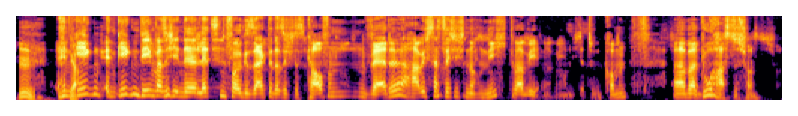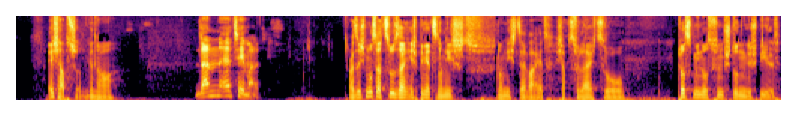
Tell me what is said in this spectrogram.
Hm, entgegen, ja. entgegen dem, was ich in der letzten Folge sagte, dass ich das kaufen werde, habe ich es tatsächlich noch nicht, war wir noch nicht dazu gekommen. Aber du hast es schon. Ich hab's schon, genau. Dann erzähl mal. Also ich muss dazu sagen, ich bin jetzt noch nicht, noch nicht sehr weit. Ich hab's vielleicht so plus minus fünf Stunden gespielt.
